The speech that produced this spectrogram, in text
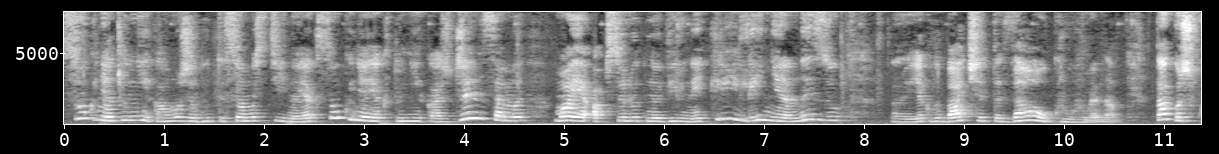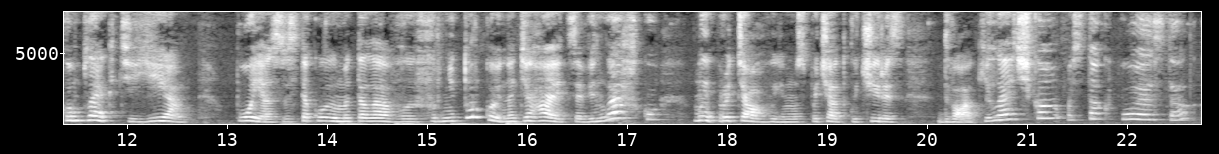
Сукня туніка може бути самостійно як сукня, як туніка з джинсами, має абсолютно вільний крій, лінія низу, е, як ви бачите, заокруглена. Також в комплекті є пояс з такою металевою фурнітуркою, надягається він легко. Ми протягуємо спочатку через два кілечка, ось так пояс, так?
